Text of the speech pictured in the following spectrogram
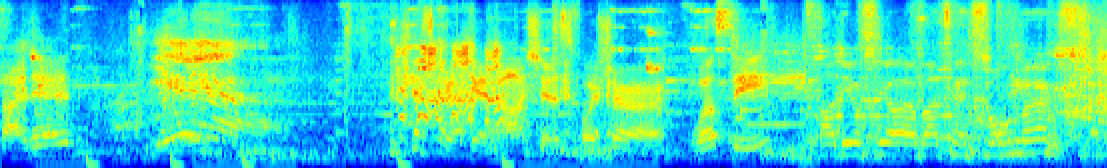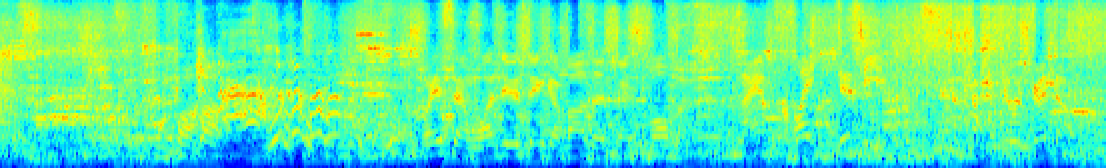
Excited? Yeah. It's gonna get nauseous for sure. We'll see. How do you feel about Transformers? Wow. Winston, what do you think about the Transformers? I am quite dizzy. it was good though.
